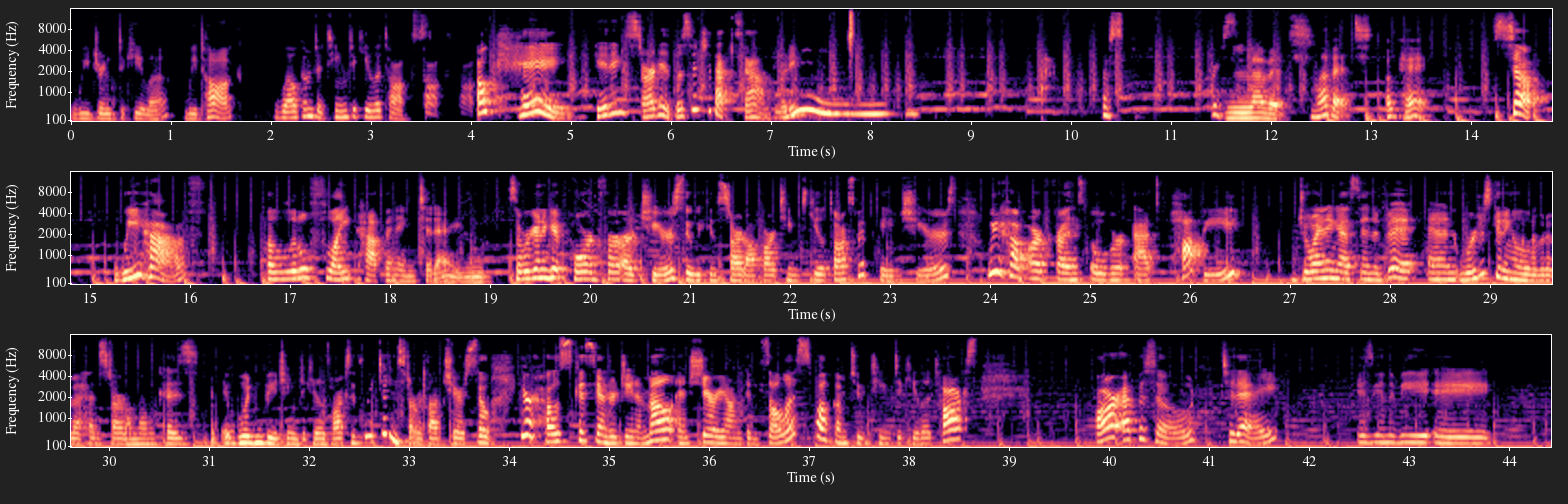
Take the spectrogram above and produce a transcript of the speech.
We drink tequila, we talk. Welcome to Team Tequila Talks. Talks, talks. Okay, getting started. Listen to that sound. Ready? Crisp. Crisp. Love it. Love it. Okay. So we have a little flight happening today. Mm-hmm. So we're going to get poured for our cheers so we can start off our Team Tequila Talks with a cheers. We have our friends over at Poppi joining us in a bit, and we're just getting a little bit of a head start on them because it wouldn't be Team Tequila Talks if we didn't start with our cheers. So your hosts, Cassandra Gina Mel and Sherryon Gonzalez, welcome to Team Tequila Talks. Our episode today is going to be a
